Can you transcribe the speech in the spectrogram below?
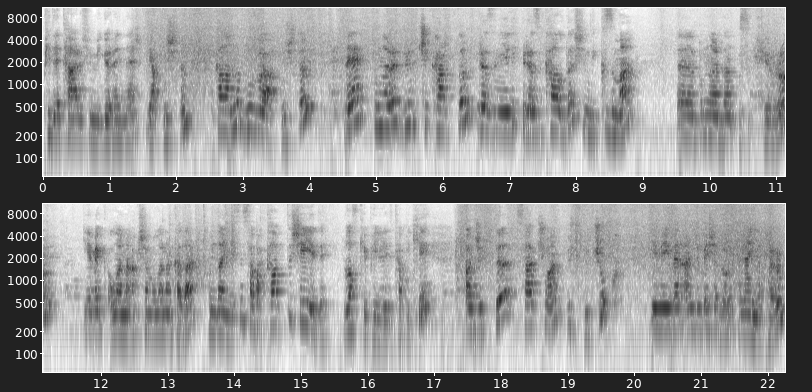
pide tarifimi görenler yapmıştım. Kalanını buzluğa atmıştım. Ve bunları dün çıkarttım. Birazını yedik, birazı kaldı. Şimdi kızıma bunlardan ısıtıyorum. Yemek olana, akşam olana kadar bundan yesin. Sabah kalktı şey yedi. Yulaf kepeği yedi tabii ki. Acıktı. Saat şu an üç buçuk. Yemeği ben anca beşe doğru falan yaparım.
